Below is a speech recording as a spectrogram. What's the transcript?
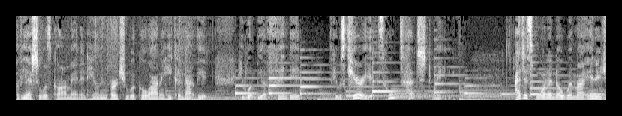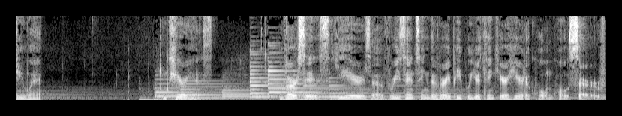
of Yeshua's garment and healing virtue would go out and he could not be, he wouldn't be offended. He was curious. Who touched me? I just want to know where my energy went. I'm curious versus years of resenting the very people you think you're here to quote unquote serve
